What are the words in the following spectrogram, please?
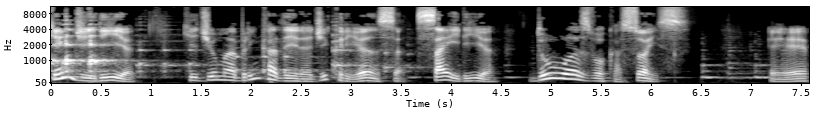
Quem diria que de uma brincadeira de criança sairia duas vocações? É,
